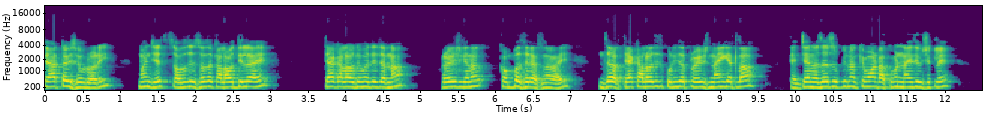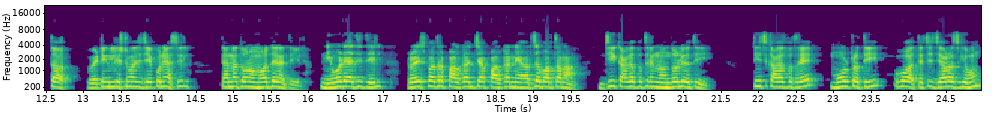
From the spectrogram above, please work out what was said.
ते अठ्ठावीस फेब्रुवारी म्हणजेच चौदा दिवसाचा कालावधी दिला आहे. त्या कालावधीमध्ये त्यांना प्रवेश घेणं कंपल्सरी असणार आहे. जर त्या कालावधीत कोणी जर प्रवेश नाही घेतला त्यांच्या नजर चुकीनं किंवा डॉक्युमेंट नाही देऊ शकले तर वेटिंग लिस्टमध्ये जे कोणी असतील त्यांना तो नंबर देण्यात येईल. निवड यादीतील प्रवेशपात्र पालकांच्या पालकांनी अर्ज भरताना जी कागदपत्रे नोंदवली होती तीच कागदपत्रे मूळ प्रती व त्याची जेरॉक्स घेऊन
